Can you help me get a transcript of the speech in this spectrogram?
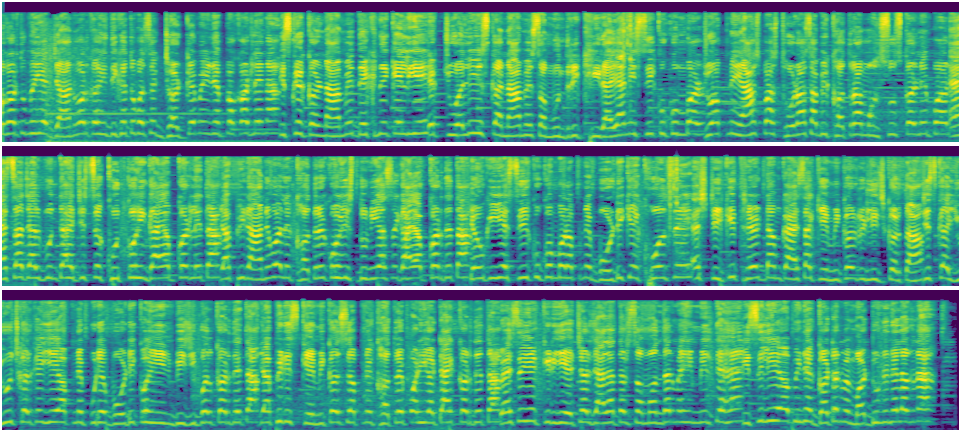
अगर तुम्हें ये जानवर कहीं दिखे तो बस एक झटके में इन्हें पकड़ लेना। इसके करनामे देखने के लिए एक्चुअली इसका नाम है समुद्री खीरा, यानी सी कुकुम्बर जो अपने आसपास थोड़ा सा भी खतरा महसूस करने पर ऐसा जल बुनता है जिससे खुद को ही गायब कर लेता, या फिर आने वाले खतरे को ही इस दुनिया से गायब कर देता। क्योंकि ये सी कुकुम्बर अपने बॉडी के खोल से स्टिकी थ्रेड नाम का ऐसा केमिकल रिलीज़ करता, जिसका यूज़ करके ये अपने पूरे बॉडी को ही इनविजिबल कर देता, या फिर इस केमिकल से अपने खतरे पर ही अटैक कर देता। वैसे ये क्रिएचर ज़्यादातर समंदर में ही मिलते हैं, इसीलिए अब इन्हें गटर में मत ढूँढने लगना।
